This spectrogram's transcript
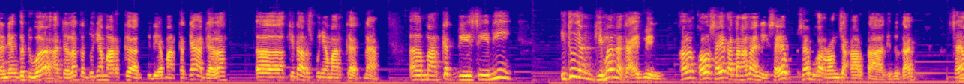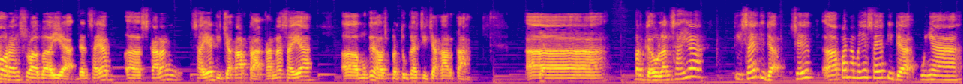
dan yang kedua hmm. adalah tentunya market, gitu ya. Marketnya adalah uh, kita harus punya market. Nah, uh, market di sini itu yang gimana Kak Edwin? Kalau kalau saya katakanlah ini, saya saya bukan orang Jakarta gitu kan. Saya hmm. orang Surabaya dan saya uh, sekarang saya di Jakarta karena saya uh, mungkin harus bertugas di Jakarta. Uh, ya. Pergaulan saya, saya tidak, saya apa namanya, saya tidak punya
